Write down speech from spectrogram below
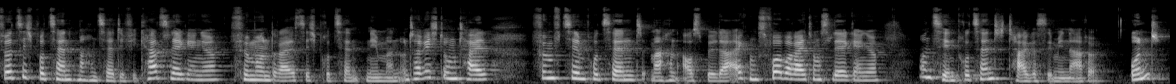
40 Prozent machen Zertifikatslehrgänge, 35 Prozent nehmen an Unterrichtungen teil, 15 Prozent machen Ausbildereignungsvorbereitungslehrgänge und 10 Prozent Tagesseminare. Und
